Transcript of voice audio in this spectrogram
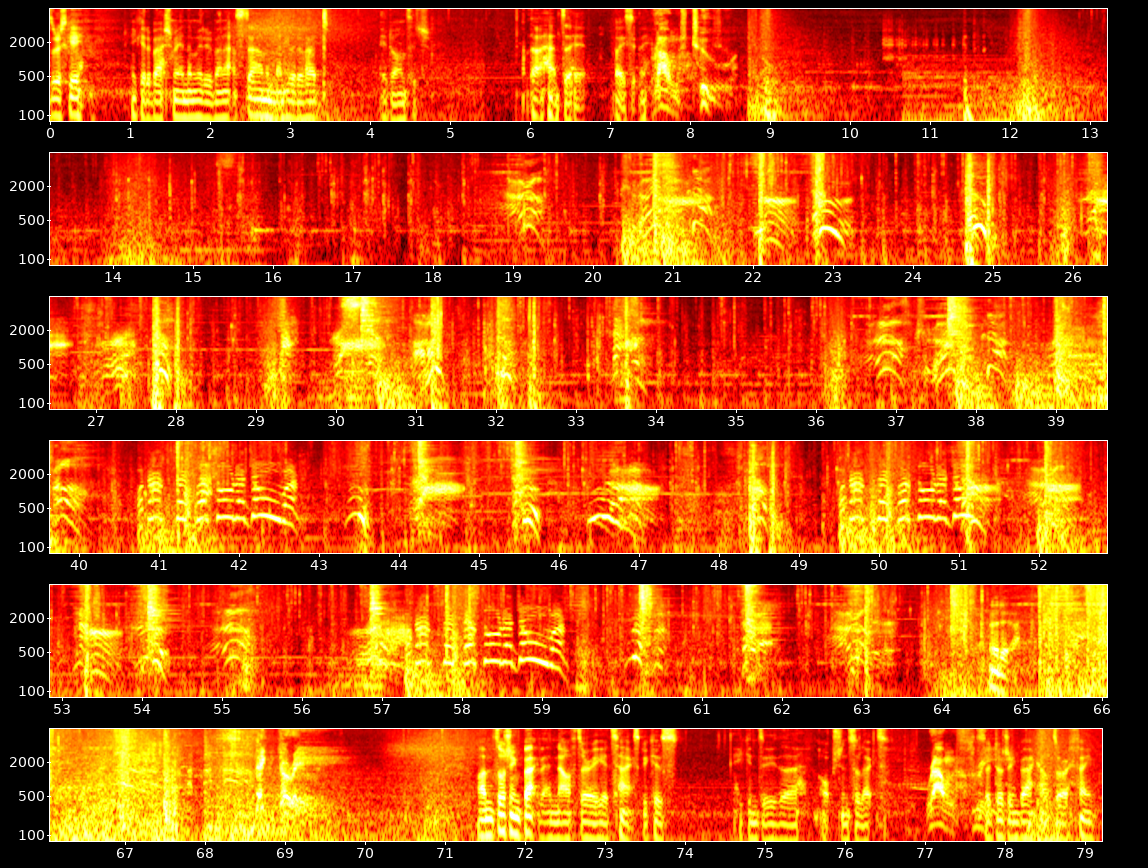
was risky. He could have bashed me and then we'd have been out of stam and then he would have had the advantage. That had to hit, basically. Round two. Giovane! Oh dear. Victory! I'm dodging back then after he attacks because he can do the option select. Round three. So dodging back after I feint.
